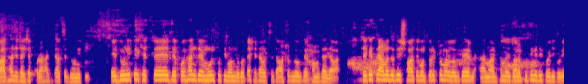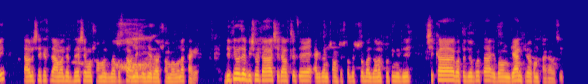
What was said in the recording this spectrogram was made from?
বাধা যেটা হিসেব করা হয় সেটা হচ্ছে দুর্নীতি। এই দুর্নীতির ক্ষেত্রে যে প্রধান যে মূল প্রতিবন্ধকতা সেটা হচ্ছে যে অসৎ লোকদের ক্ষমতায় যাওয়া। সেক্ষেত্রে আমরা যদি সৎ এবং চরিত্রমান লোকদের মাধ্যমে জনপ্রতিনিধি তৈরি করি, তাহলে সেক্ষেত্রে আমাদের দেশ এবং সমাজ ব্যবস্থা অনেক এগিয়ে যাওয়ার সম্ভাবনা থাকে। দ্বিতীয় যে বিষয়টা, সেটা হচ্ছে যে একজন সংসদ সদস্য বা জনপ্রতিনিধির শিক্ষাগত যোগ্যতা এবং জ্ঞান কীরকম থাকা উচিত?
